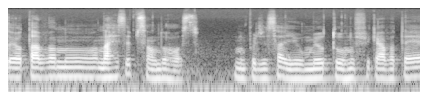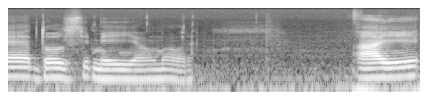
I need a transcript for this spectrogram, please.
eu tava no, na recepção do hostel. Não podia sair. O meu turno ficava até 12 e meia, uma hora. Aí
